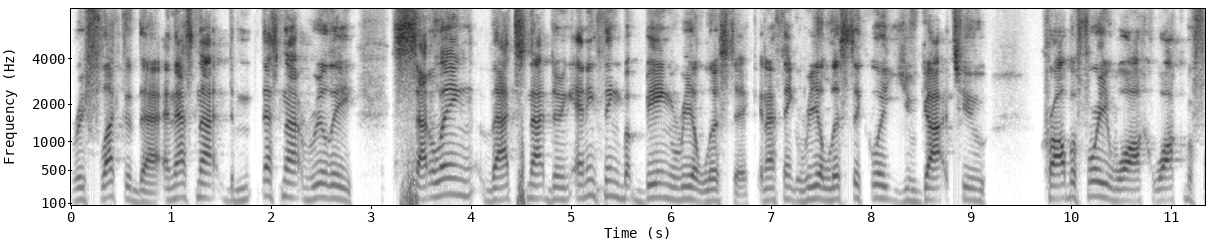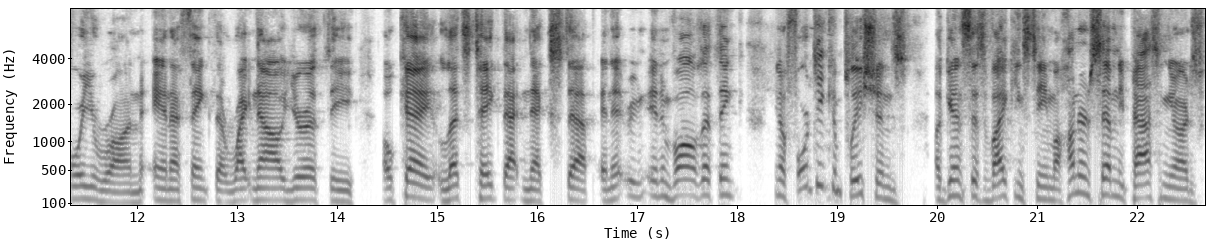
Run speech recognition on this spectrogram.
reflected that. And that's not that's not really settling, that's not doing anything but being realistic. And I think realistically, you've got to crawl before you walk, walk before you run. And I think that right now you're at the okay, let's take that next step. And it it involves, I think, you know, 14 completions against this Vikings team, 170 passing yards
